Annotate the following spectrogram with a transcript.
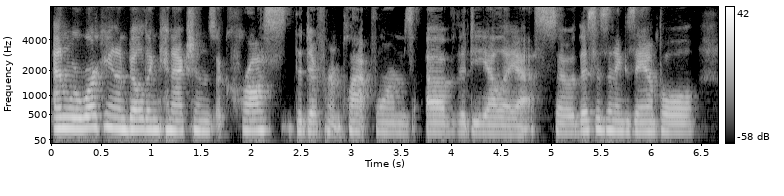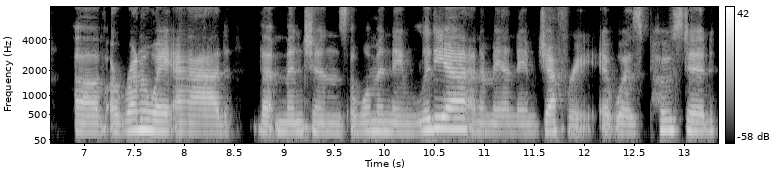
And we're working on building connections across the different platforms of the DLAS. So this is an example of a runaway ad that mentions a woman named Lydia and a man named Jeffrey. It was posted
